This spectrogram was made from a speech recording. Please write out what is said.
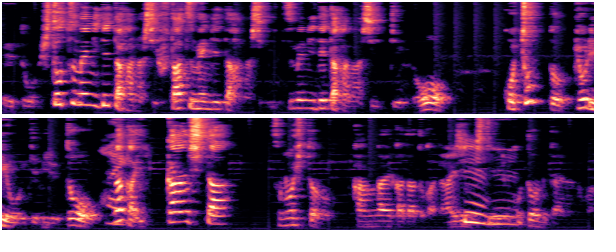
えっ、と、一つ目に出た話、二つ目に出た話、三つ目に出た話っていうのを、こうちょっと距離を置いてみると、はいなんか一貫したその人の考え方とか大事にしていることみたいなのが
